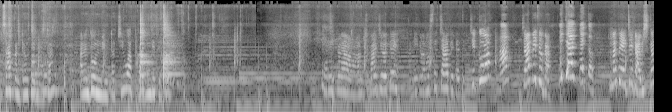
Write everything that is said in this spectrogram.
झाकण ठेवते मी आता. आणि दोन मिनिटाची वाफ काढून घेते तर इकडं आमची भाजी होते. आणि इकडं मस्त चहा पितात चिकू चहा पितो का? तुला प्यायचे का आविष्कार?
